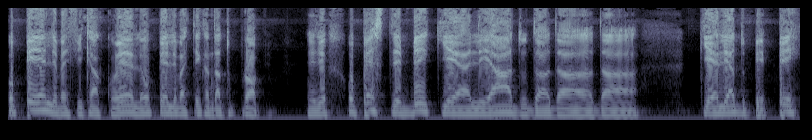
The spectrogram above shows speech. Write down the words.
O PL vai ficar com ela, o PL vai ter candidato próprio. Entendeu? O PSDB, que é aliado da, da, da que é aliado do PP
